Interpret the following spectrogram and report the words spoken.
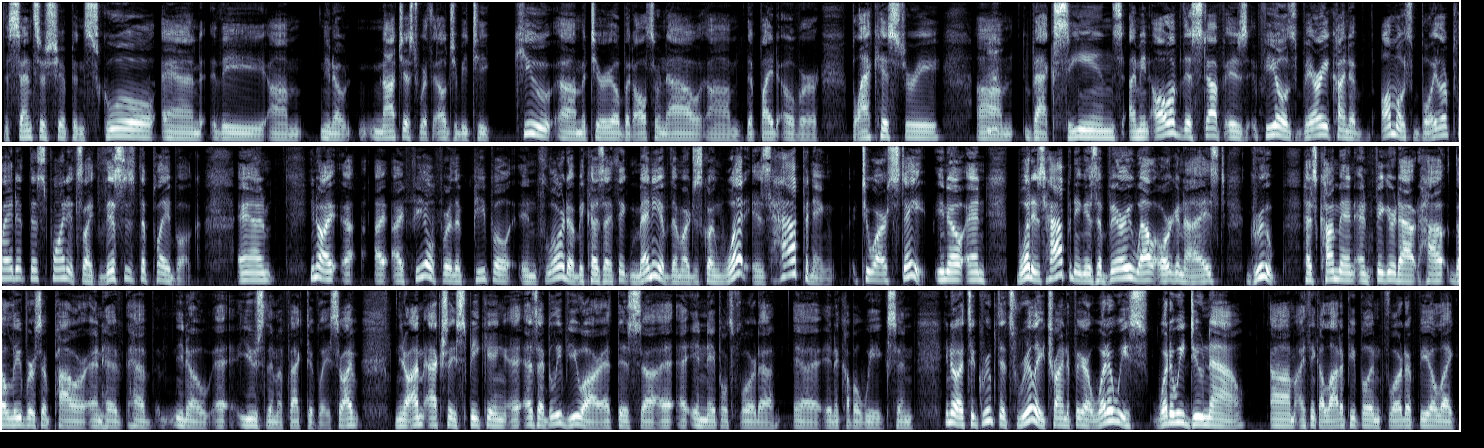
the censorship in school and the um, you know not just with LGBTQ uh, material, but also now um, the fight over Black history, um, vaccines. I mean, all of this stuff is feels very kind of almost boilerplate at this point. It's like this is the playbook, and you know, I, I I feel for the people in Florida because I think many of them are just going, "What is happening? To our state, you know, and what is happening is a very well organized group has come in and figured out how the levers of power and have, have you know, uh, used them effectively. So I, you know, I'm actually speaking, as I believe you are, at this uh, in Naples, Florida, uh, in a couple weeks, and you know, it's a group that's really trying to figure out what do we, what do we do now. Um, I think a lot of people in Florida feel like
